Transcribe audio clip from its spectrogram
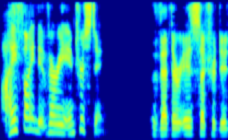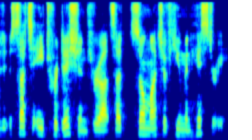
I find it very interesting that there is such, such a tradition throughout such, so much of human history.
